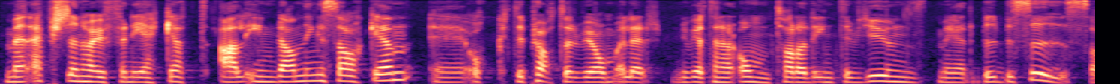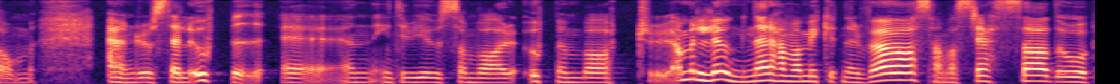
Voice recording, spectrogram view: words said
Men Epstein har ju förnekat all inblandning i saken och det pratade vi om, eller ni vet den här omtalade intervjun med med BBC som Andrew ställde upp i. Eh, en intervju som var uppenbart ja, men lögner, han var mycket nervös, han var stressad och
